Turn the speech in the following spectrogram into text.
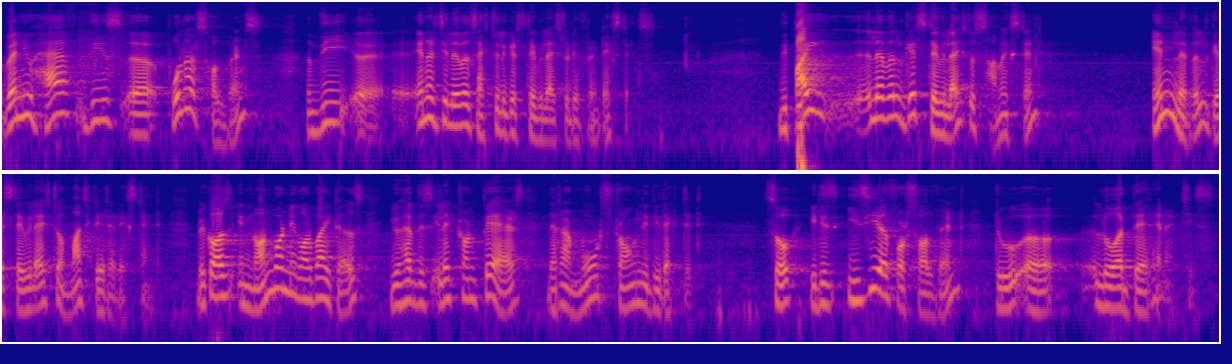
when you have these uh, polar solvents the uh, energy levels actually get stabilized to different extents. The pi level gets stabilized to some extent, n level gets stabilized to a much greater extent because in non-bonding orbitals you have these electron pairs that are more strongly directed. So, it is easier for solvent to uh, lower their energies.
